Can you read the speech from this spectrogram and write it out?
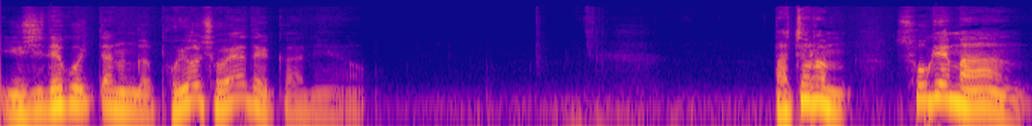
유지되고 있다는 걸 보여줘야 될 거 아니에요. 나처럼 속에만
